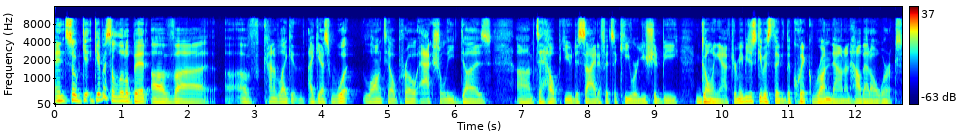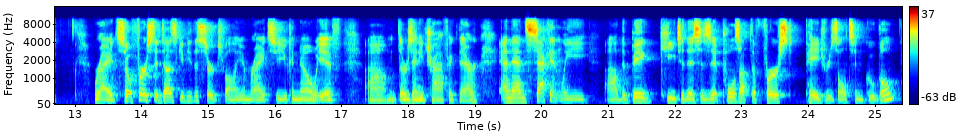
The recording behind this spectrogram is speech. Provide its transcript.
And so g- give us a little bit of, uh, of kind of like, I guess, what Longtail Pro actually does um, to help you decide if it's a keyword you should be going after. Maybe just give us the, the quick rundown on how that all works. Right. So first, it does give you the search volume, right? So you can know if um, there's any traffic there. And then secondly, uh, the big key to this is it pulls up the first page results in Google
